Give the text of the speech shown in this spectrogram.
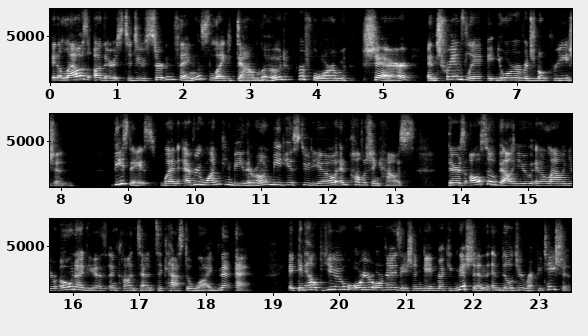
It allows others to do certain things like download, perform, share, and translate your original creation. These days, when everyone can be their own media studio and publishing house, there's also value in allowing your own ideas and content to cast a wide net. It can help you or your organization gain recognition and build your reputation.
